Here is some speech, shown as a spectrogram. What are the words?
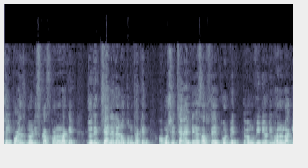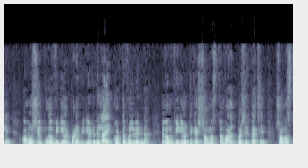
সেই পয়েন্টসগুলো ডিসকাস করার আগে যদি চ্যানেলে নতুন থাকেন, অবশ্যই চ্যানেলটিকে সাবস্ক্রাইব করবেন এবং ভিডিওটি ভালো লাগলে অবশ্যই পুরো ভিডিওর পরে ভিডিওটিকে লাইক করতে ভুলবেন না এবং ভিডিওটিকে সমস্ত ভারতবাসীর কাছে, সমস্ত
